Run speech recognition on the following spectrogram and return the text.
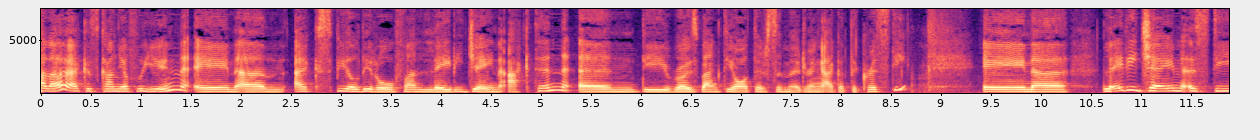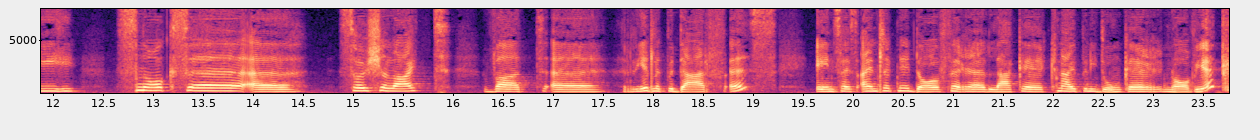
Hallo, ek is Kanya Viljoen en um, ek speel die rol van Lady Jane Acton in die Rosebank Theater se Murdering Agatha Christie. En uh, Lady Jane is die snaakse uh, socialite wat uh, redelik bederf is en sy's eintlik net daar vir 'n lekker knyp in die donker naweek.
